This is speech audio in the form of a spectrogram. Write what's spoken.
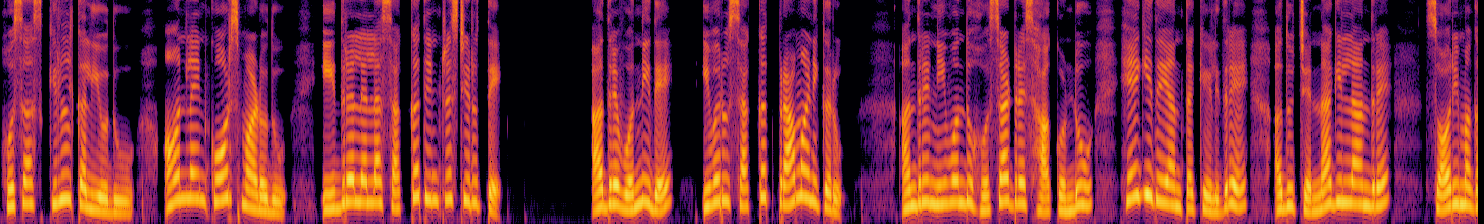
ಹೊಸ ಸ್ಕಿಲ್ ಕಲಿಯೋದು, ಆನ್ಲೈನ್ ಕೋರ್ಸ್ ಮಾಡೋದು, ಇದ್ರಲ್ಲೆಲ್ಲ ಸಖತ್ ಇಂಟ್ರೆಸ್ಟ್ ಇರುತ್ತೆ. ಆದ್ರೆ ಒಂದಿದೆ, ಇವರು ಸಖತ್ ಪ್ರಾಮಾಣಿಕರು. ಅಂದ್ರೆ ನೀವೊಂದು ಹೊಸ ಡ್ರೆಸ್ ಹಾಕೊಂಡು ಹೇಗಿದೆ ಅಂತ ಕೇಳಿದ್ರೆ ಅದು ಚೆನ್ನಾಗಿಲ್ಲ ಅಂದ್ರೆ, ಸಾರಿ ಮಗ,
